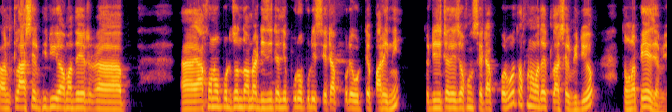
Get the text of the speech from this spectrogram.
কারণ ক্লাসের ভিডিও আমাদের আহ, আহ, এখনও পর্যন্ত আমরা ডিজিটালি পুরোপুরি সেট করে উঠতে পারিনি। তো ডিজিটালি যখন সেট আপ করব তখন আমাদের ক্লাসের ভিডিও তোমরা পেয়ে যাবে।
